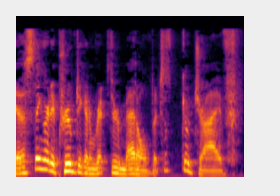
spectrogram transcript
Yeah, this thing already proved it can rip through metal, but just go drive.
